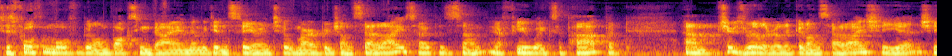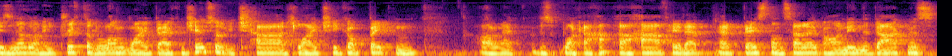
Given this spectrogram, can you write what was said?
She's fourth at Morphettville on Boxing Day, and then we didn't see her until Murray Bridge on Saturday, so it was um, a few weeks apart. But um, she was really, really good on Saturday. She uh, she's another one who drifted a long way back, and she absolutely charged late. She got beaten. I don't know. It was like a, a half head at, at best on Saturday behind in the darkness.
